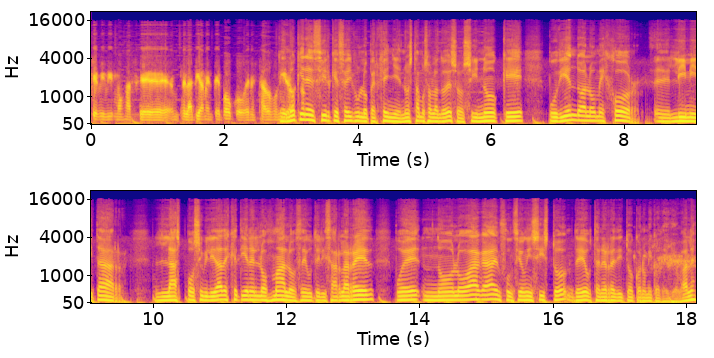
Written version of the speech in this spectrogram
que vivimos hace relativamente poco en Estados Unidos. Que no quiere decir que Facebook lo pergeñe, no estamos hablando de eso, sino que pudiendo a lo mejor eh, limitar las posibilidades que tienen los malos de utilizar la red, pues no lo haga en función, insisto, de obtener rédito económico de ello, ¿vale?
